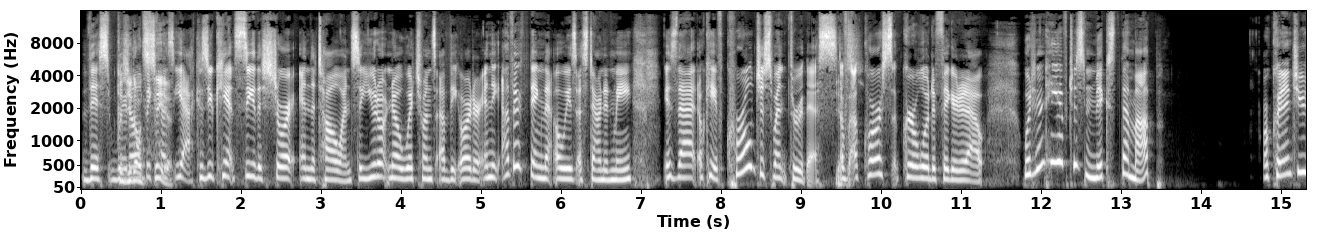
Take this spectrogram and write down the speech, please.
this riddle because yeah, because you can't see the short and the tall one, so you don't know which one's of the order. And the other thing that always astounded me is that okay, if Quirrell just went through this, Yes. of, of course Quirrell would have figured it out. Wouldn't he have just mixed them up? Or couldn't you?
